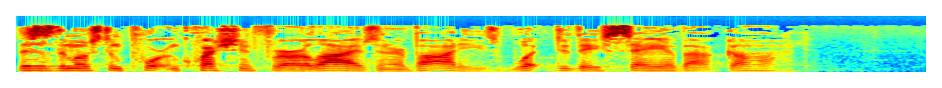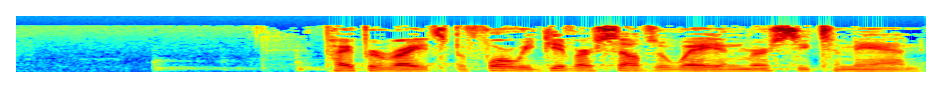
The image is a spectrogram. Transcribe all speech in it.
This is the most important question for our lives and our bodies. What do they say about God? Piper writes, before we give ourselves away in mercy to man,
